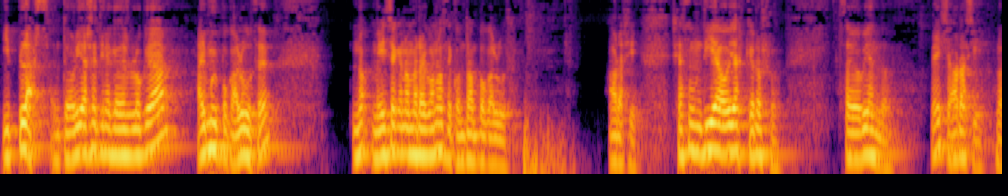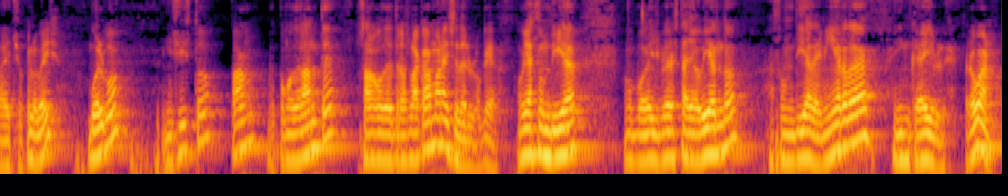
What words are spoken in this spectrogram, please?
y plus. En teoría se tiene que desbloquear. Hay muy poca luz, ¿eh? No, me dice que no me reconoce con tan poca luz. Ahora sí. Se hace un día hoy asqueroso. Está lloviendo. ¿Veis? Ahora sí, lo ha hecho. ¿Qué lo veis? Vuelvo, insisto, pam, me pongo delante, salgo detrás de la cámara y se desbloquea. Hoy hace un día, como podéis ver, está lloviendo. Hace un día de mierda, increíble. Pero bueno,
